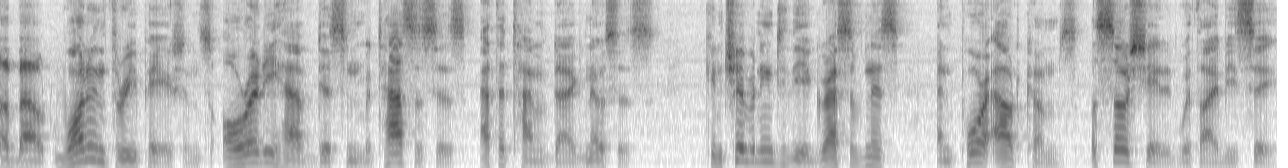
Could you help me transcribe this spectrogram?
About 1 in 3 patients already have distant metastasis at the time of diagnosis, contributing to the aggressiveness and poor outcomes associated with IBC.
